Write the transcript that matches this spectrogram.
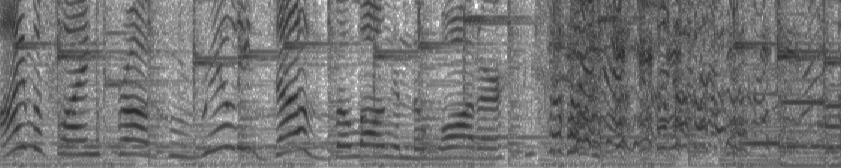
I'm a flying frog who really does belong in the water.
